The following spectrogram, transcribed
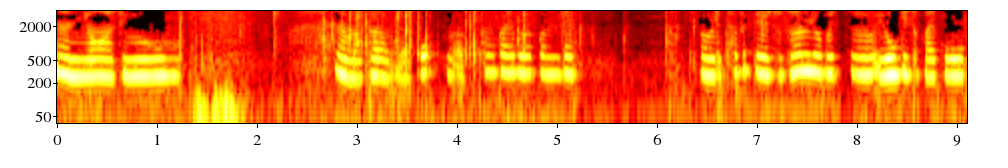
네, 안녕하세요. 오늘 마카롱 먹고 평가해볼 건데 제가 원래 다섯 개를 더 사려고 했어요. 여기서 말고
